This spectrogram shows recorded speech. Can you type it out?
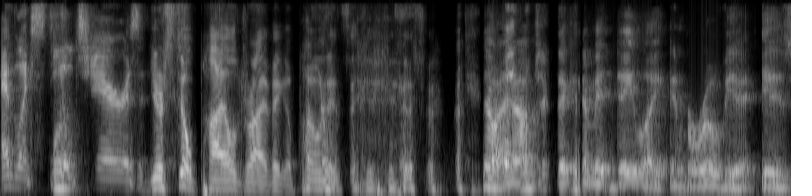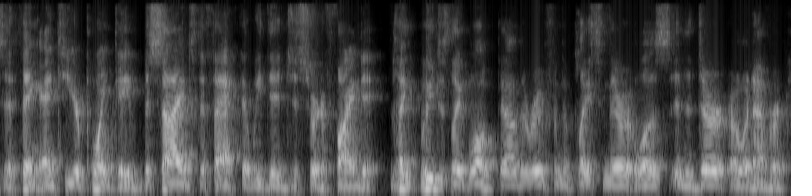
and like steel Well, chairs. And, You're still pile driving opponents. No, an object that can emit daylight in Barovia is a thing. And to your point, Dave, besides the fact that we did just sort of find it, like we just like walked down the road from the place and there it was in the dirt or whatever,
